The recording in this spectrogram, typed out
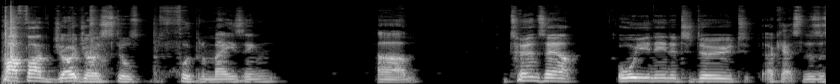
Part five JoJo is still flipping amazing. Um, turns out all you needed to do to okay, so there's a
